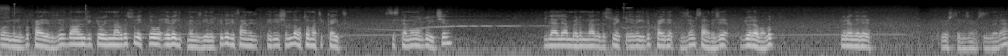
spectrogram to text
oyunumuzu kaydedeceğiz. Daha önceki oyunlarda sürekli o eve gitmemiz gerekiyordu. Define Edition'da otomatik kayıt sistemi olduğu için ilerleyen bölümlerde de sürekli eve gidip kaydetmeyeceğim. Sadece görev alıp görevleri göstereceğim sizlere.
